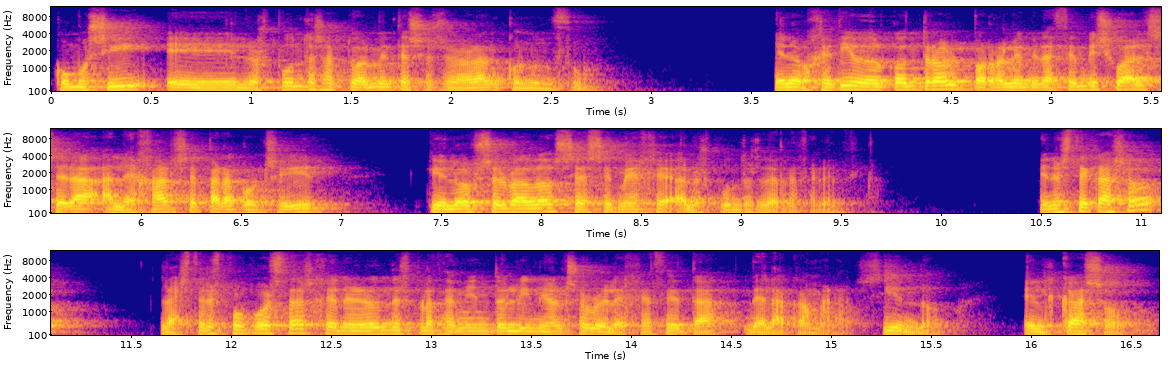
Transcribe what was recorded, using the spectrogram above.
como si eh, los puntos actualmente se observaran con un zoom. El objetivo del control por relimitación visual será alejarse para conseguir que lo observado se asemeje a los puntos de referencia. En este caso, las tres propuestas generan un desplazamiento lineal sobre el eje Z de la cámara, siendo el caso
